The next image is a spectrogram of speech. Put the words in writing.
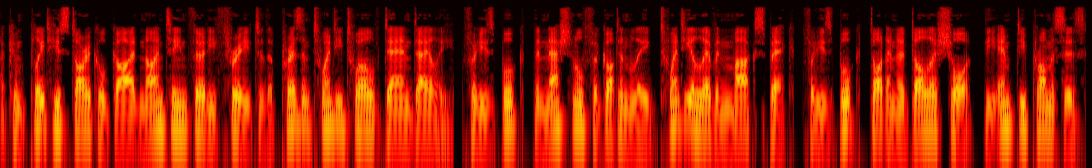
A Complete Historical Guide 1933 to the Present 2012 Dan Daly, for his book, The National Forgotten League 2011 Mark Speck, for his book, Dot and a Dollar Short, The Empty Promises,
